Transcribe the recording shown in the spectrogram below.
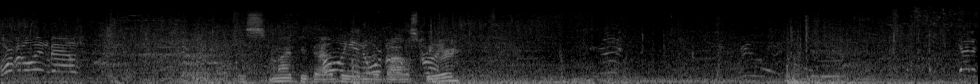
Orbital inbound. This might be bad. There's another biosphere. Got.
